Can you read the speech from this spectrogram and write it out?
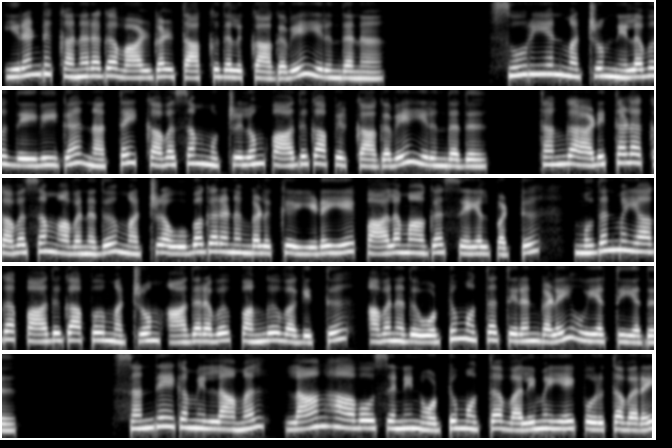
இரண்டு கனரக வாள்கள் தாக்குதலுக்காகவே இருந்தன. சூரியன் மற்றும் நிலவு தெய்வீக நத்தை கவசம் முற்றிலும் பாதுகாப்பிற்காகவே இருந்தது. தங்க அடித்தள கவசம் அவனது மற்ற உபகரணங்களுக்கு இடையே பாலமாக செயல்பட்டு முதன்மையாக பாதுகாப்பு மற்றும் ஆதரவு பங்கு வகித்து அவனது ஒட்டுமொத்த திறன்களை உயர்த்தியது. சந்தேகமில்லாமல் லாங் ஹாவோசனின் ஒட்டுமொத்த வலிமையை பொறுத்தவரை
